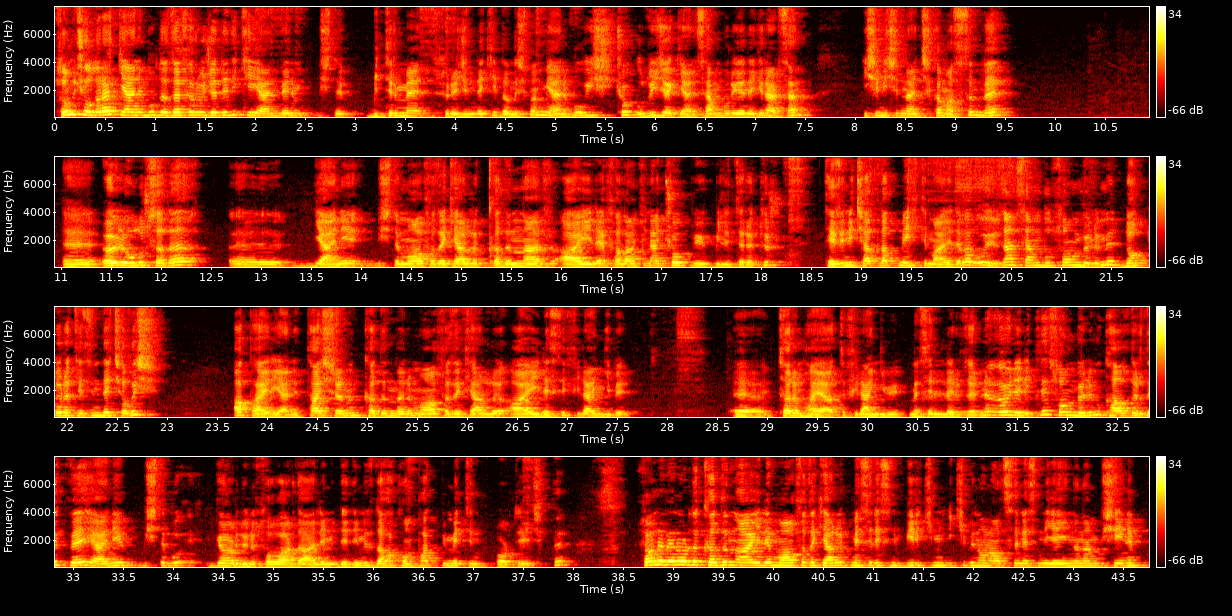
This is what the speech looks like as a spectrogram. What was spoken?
Sonuç olarak yani burada Zafer Hoca dedi ki yani benim işte bitirme sürecindeki danışmanım yani bu iş çok uzayacak yani sen buraya da girersen işin içinden çıkamazsın ve e, öyle olursa da e, yani işte muhafazakarlık, kadınlar, aile falan filan çok büyük bir literatür. Tezini çatlatma ihtimali de var. O yüzden sen bu son bölümü doktora tezinde çalış apayrı yani taşranın kadınları, muhafazakarlığı, ailesi filan gibi e, tarım hayatı filan gibi meseleler üzerine öylelikle son bölümü kaldırdık ve yani işte bu gördüğünüz Hovarda Alemi dediğimiz daha kompakt bir metin ortaya çıktı. Sonra ben orada kadın, aile, muhafazakarlık meselesini 1 2016 senesinde yayınlanan bir şeyini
